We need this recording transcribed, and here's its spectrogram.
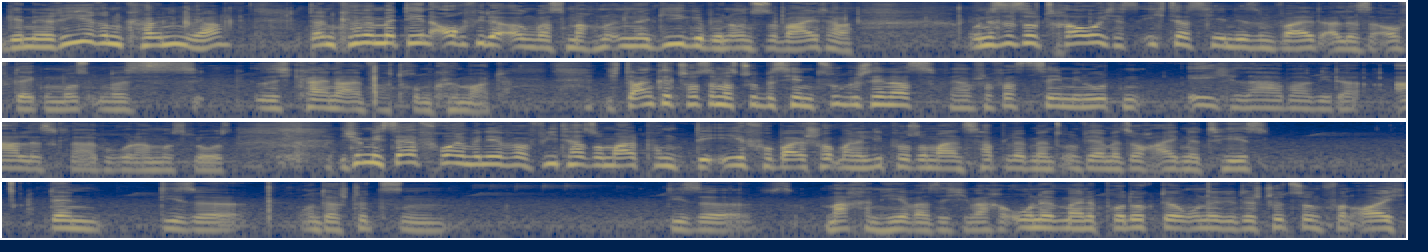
generieren können, ja, dann können wir mit denen auch wieder irgendwas machen und Energie gewinnen und so weiter. Und es ist so traurig, dass ich das hier in diesem Wald alles aufdecken muss und dass sich keiner einfach drum kümmert. Ich danke trotzdem, dass du bis hierhin zugesehen hast. Wir haben schon fast 10 Minuten. Ich laber wieder. Alles klar, Bruder, muss los. Ich würde mich sehr freuen, wenn ihr auf vitasomal.de vorbeischaut, meine liposomalen Supplements und wir haben jetzt auch eigene Tees. Denn diese unterstützen diese machen hier, was ich mache. Ohne meine Produkte, ohne die Unterstützung von euch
